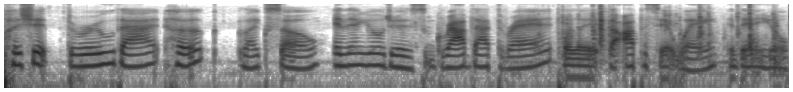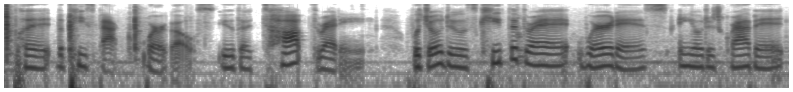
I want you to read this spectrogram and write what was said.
push it through that hook like so and then you'll just grab that thread pull it the opposite way and then you'll put the piece back where it goes. You the top threading. What you'll do is keep the thread where it is and you'll just grab it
